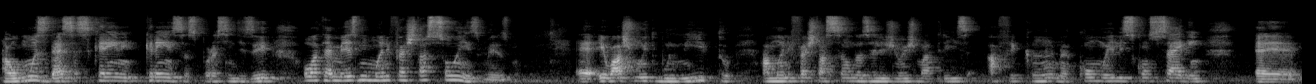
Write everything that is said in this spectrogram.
algumas dessas cren- crenças, por assim dizer, ou até mesmo manifestações mesmo. É, eu acho muito bonito a manifestação das religiões de matriz africana, como eles conseguem é,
